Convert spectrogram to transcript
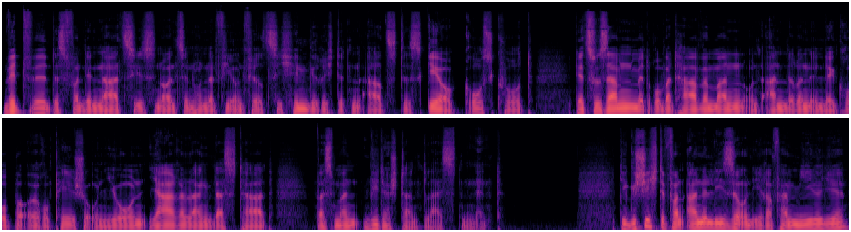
Witwe des von den Nazis 1944 hingerichteten Arztes Georg Großkurt, der zusammen mit Robert Havemann und anderen in der Gruppe Europäische Union jahrelang das tat, was man Widerstand leisten nennt. Die Geschichte von Anneliese und ihrer Familie,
